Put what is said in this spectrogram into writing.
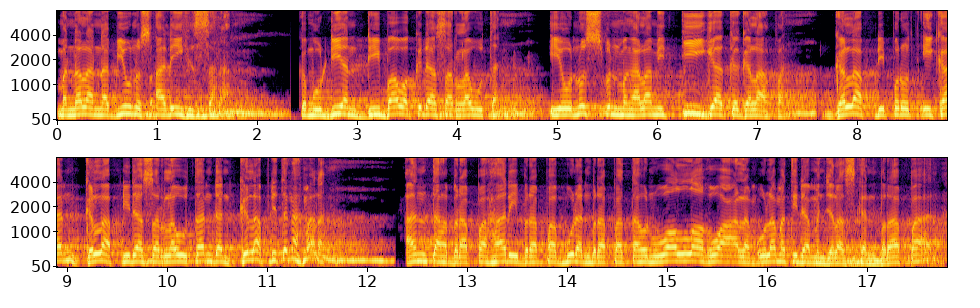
menelan Nabi Yunus alaihi salam. Kemudian dibawa ke dasar lautan. Yunus pun mengalami tiga kegelapan. Gelap di perut ikan gelap di dasar lautan dan gelap di tengah malam. Entah berapa hari berapa bulan berapa tahun wallahu alam. Ulama tidak menjelaskan berapa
